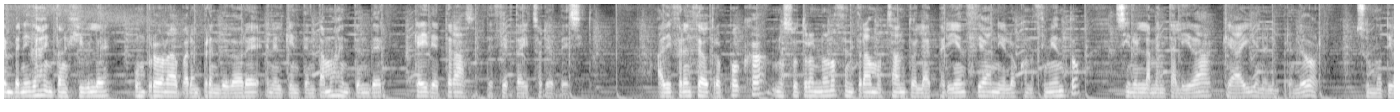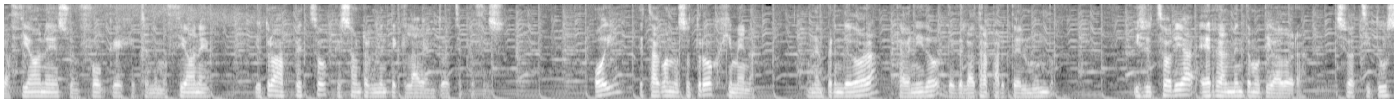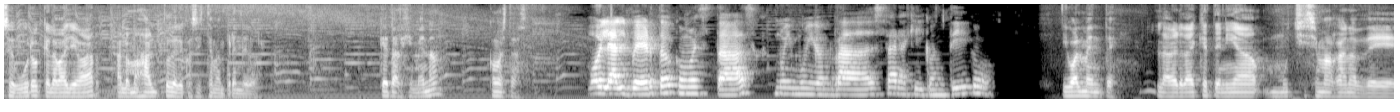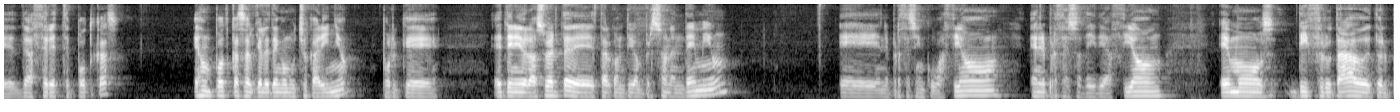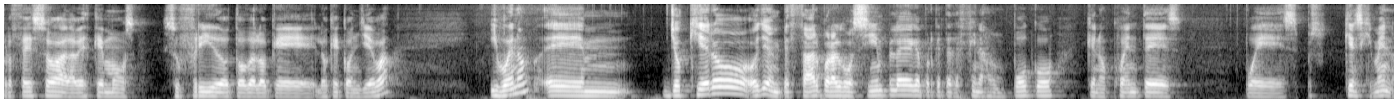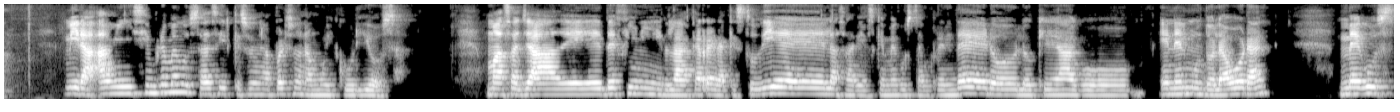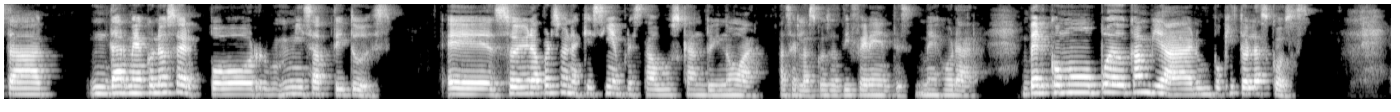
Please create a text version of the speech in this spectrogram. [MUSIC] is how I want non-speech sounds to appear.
Bienvenidos a Intangible, un programa para emprendedores en el que intentamos entender qué hay detrás de ciertas historias de éxito. A diferencia de otros podcasts, nosotros no nos centramos tanto en la experiencia ni en los conocimientos, sino en la mentalidad que hay en el emprendedor, sus motivaciones, su enfoque, gestión de emociones y otros aspectos que son realmente clave en todo este proceso. Hoy está con nosotros Jimena, una emprendedora que ha venido desde la otra parte del mundo. Y su historia es realmente motivadora y su actitud seguro que la va a llevar a lo más alto del ecosistema emprendedor. ¿Qué tal Jimena? ¿Cómo estás? Hola Alberto, ¿cómo estás? Muy, muy honrada de estar aquí contigo. Igualmente, la verdad es que tenía muchísimas ganas de, hacer este podcast. Es un podcast al que le tengo mucho cariño porque he tenido la suerte de estar contigo en persona en Demium, eh, en el proceso de incubación, en el proceso de ideación. Hemos disfrutado de todo el proceso a la vez que hemos sufrido todo lo que, lo que conlleva. Y bueno, em, yo quiero, oye, empezar por algo simple, porque te definas un poco, que nos cuentes, pues, pues, ¿quién es Jimena? Mira, a mí siempre me gusta decir que soy una persona muy curiosa. Más allá de definir la carrera que estudié, las áreas que me gusta emprender o lo que hago en el mundo laboral, me gusta darme a conocer por mis aptitudes. Eh, soy una persona que siempre está buscando innovar, hacer las cosas diferentes, mejorar, ver cómo puedo cambiar un poquito las cosas.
